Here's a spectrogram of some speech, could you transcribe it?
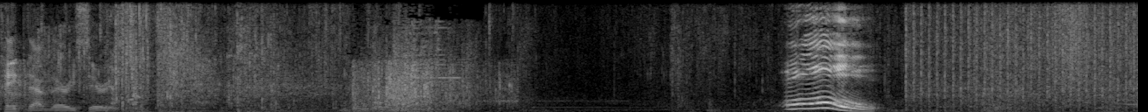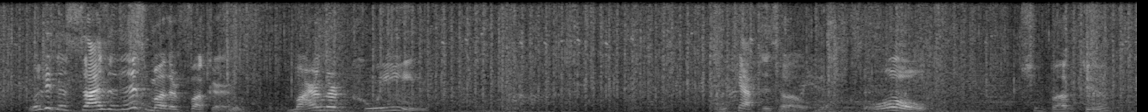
Take that very seriously. Oh! Look at the size of this motherfucker. Mirelurk Queen. Recap this hoe. Whoa. She bugged too.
